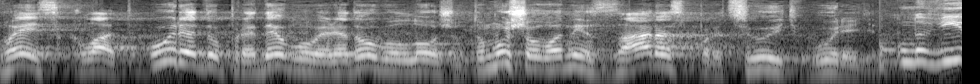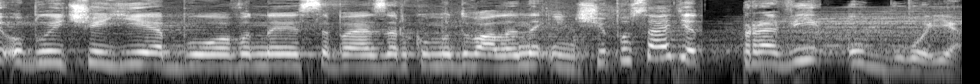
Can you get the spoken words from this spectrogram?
весь склад уряду прийде в урядову ложу, тому що вони зараз працюють в уряді. Нові обличчя є, бо вони себе зарекомендували на іншій посаді. Праві обоє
